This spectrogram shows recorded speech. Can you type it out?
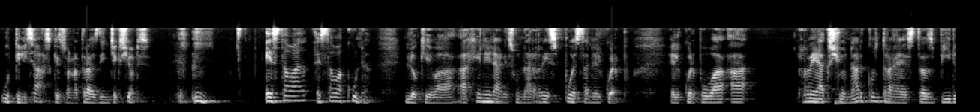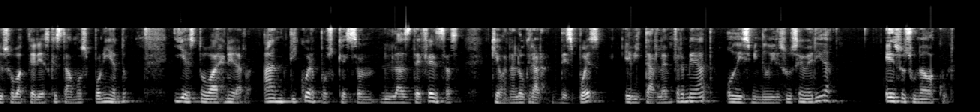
utilizadas, que son a través de inyecciones. Esta, esta vacuna lo que va a generar es una respuesta en el cuerpo. El cuerpo va a reaccionar contra estas virus o bacterias que estamos poniendo y esto va a generar anticuerpos que son las defensas que van a lograr después evitar la enfermedad o disminuir su severidad. Eso es una vacuna.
